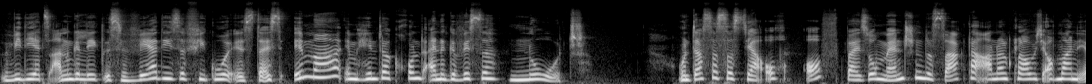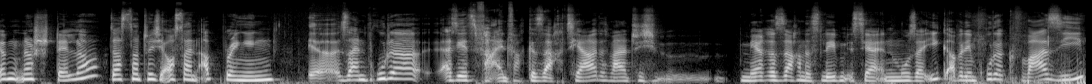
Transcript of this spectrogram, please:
wie die jetzt angelegt ist, wer diese Figur ist, da ist immer im Hintergrund eine gewisse Not. Und das ist es ja auch oft bei so Menschen, das sagte Arnold, glaube ich, auch mal an irgendeiner Stelle, dass natürlich auch sein Upbringing, sein Bruder, also jetzt vereinfacht gesagt, ja, das waren natürlich äh, mehrere Sachen, das Leben ist ja ein Mosaik, aber den Bruder quasi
